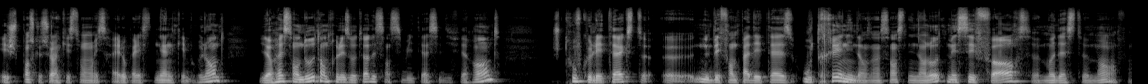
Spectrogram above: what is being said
Et je pense que sur la question israélo-palestinienne qui est brûlante, il y aurait sans doute entre les auteurs des sensibilités assez différentes. Je trouve que les textes ne défendent pas des thèses outrées ni dans un sens ni dans l'autre, mais s'efforcent modestement, enfin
